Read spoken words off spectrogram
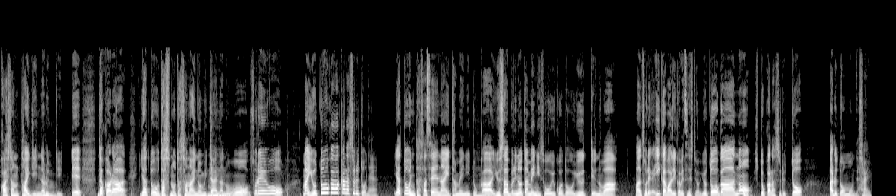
解散の大義になるって言って、だから野党を出すの出さないのみたいなのを、それをまあ与党側からするとね野党に出させないためにとか、うん、揺さぶりのためにそういうことを言うっていうのはまあそれがいいか悪いか別ですよ。与党側の人からするとあると思うんですよ。はい、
